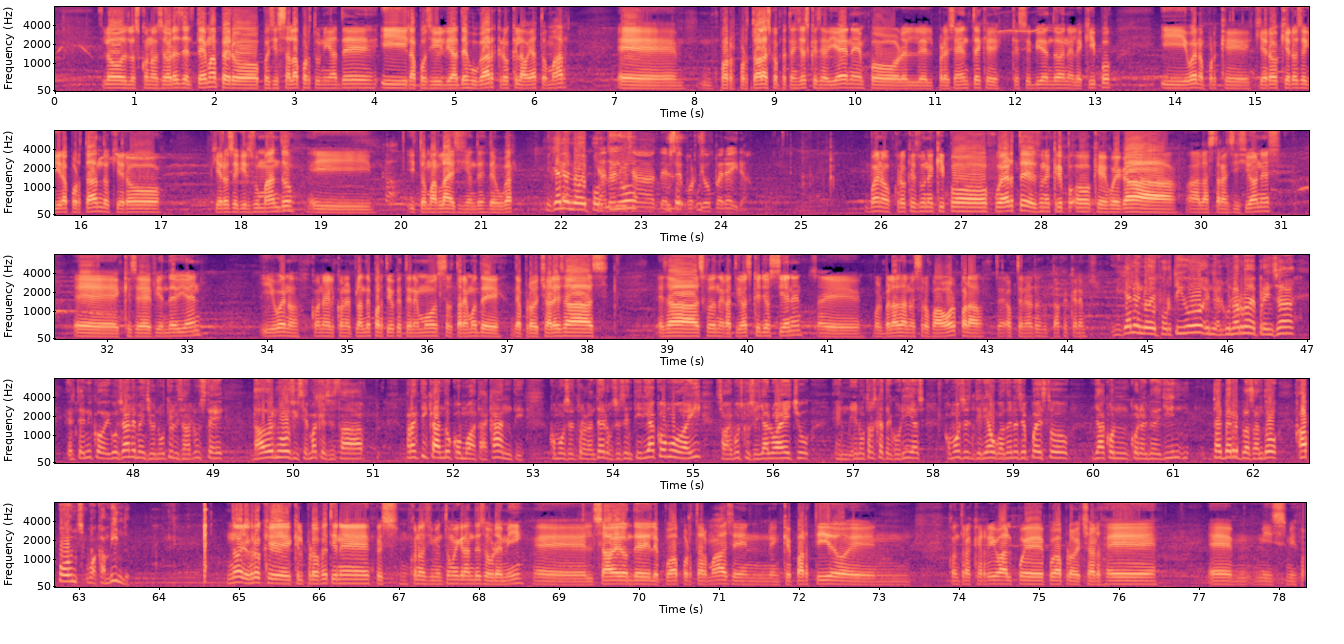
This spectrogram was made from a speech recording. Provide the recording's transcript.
los, los, conocedores del tema, pero pues si está la oportunidad de, y la posibilidad de jugar, creo que la voy a tomar. Eh, por, por, todas las competencias que se vienen, por el, el presente que, que, estoy viviendo en el equipo y bueno, porque quiero, quiero seguir aportando, quiero, quiero seguir sumando y, y tomar la decisión de, de, jugar. Miguel, en lo deportivo... ¿Qué del usted, Deportivo usted, Pereira? Bueno, creo que es un equipo fuerte, es un equipo que juega a, a las transiciones, eh, que se defiende bien y bueno, con el, con el plan de partido que tenemos trataremos de, de aprovechar esas, esas cosas negativas que ellos tienen, eh, volverlas a nuestro favor para obtener el resultado que queremos. Miguel, en lo deportivo, en alguna rueda de prensa, el técnico David González mencionó utilizarlo usted, dado el nuevo sistema que se está practicando como atacante, como centrodelantero. ¿Se sentiría cómodo ahí? Sabemos que usted ya lo ha hecho en, en otras categorías. ¿Cómo se sentiría jugando en ese puesto ya con, con el Medellín, tal vez reemplazando a Pons o a Cambindo? No, yo creo que, que, el profe tiene pues, un conocimiento muy grande sobre mí. Eh, él sabe dónde le puedo aportar más, en, qué partido, en contra qué rival puede, puedo aprovechar eh, eh, mis, mis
